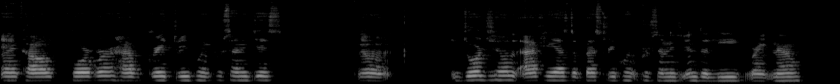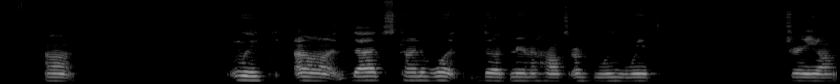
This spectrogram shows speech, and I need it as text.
and Kyle Korver have great three point percentages. Uh, George Hill actually has the best three point percentage in the league right now. Uh, with uh, that's kind of what the Atlanta Hawks are doing with Trae Young.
